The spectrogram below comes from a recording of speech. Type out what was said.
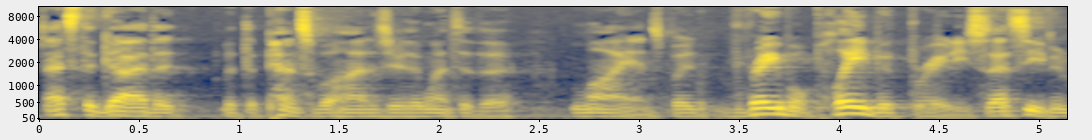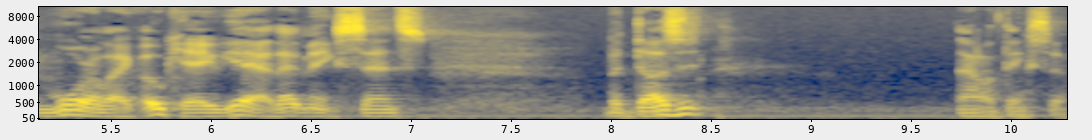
That's the guy that with the pencil behind his ear that went to the Lions. But Vrabel played with Brady, so that's even more like okay, yeah, that makes sense. But does it? I don't think so.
